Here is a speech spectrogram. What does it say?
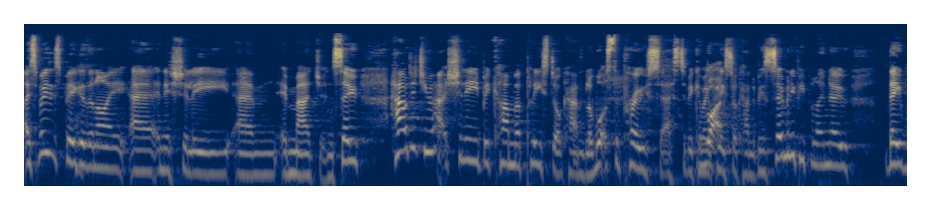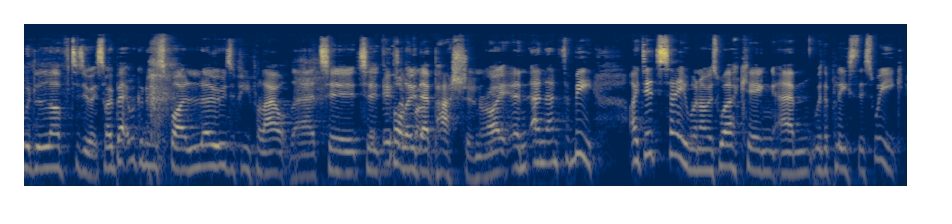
I suppose it's bigger than I uh, initially um, imagined. So, how did you actually become a police dog handler? What's the process to become a Right. police dog handler? Because so many people I know they would love to do it. So I bet we're going to inspire loads of people out there to to It's follow their passion, right? And and and for me, I did say when I was working um, with the police this week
